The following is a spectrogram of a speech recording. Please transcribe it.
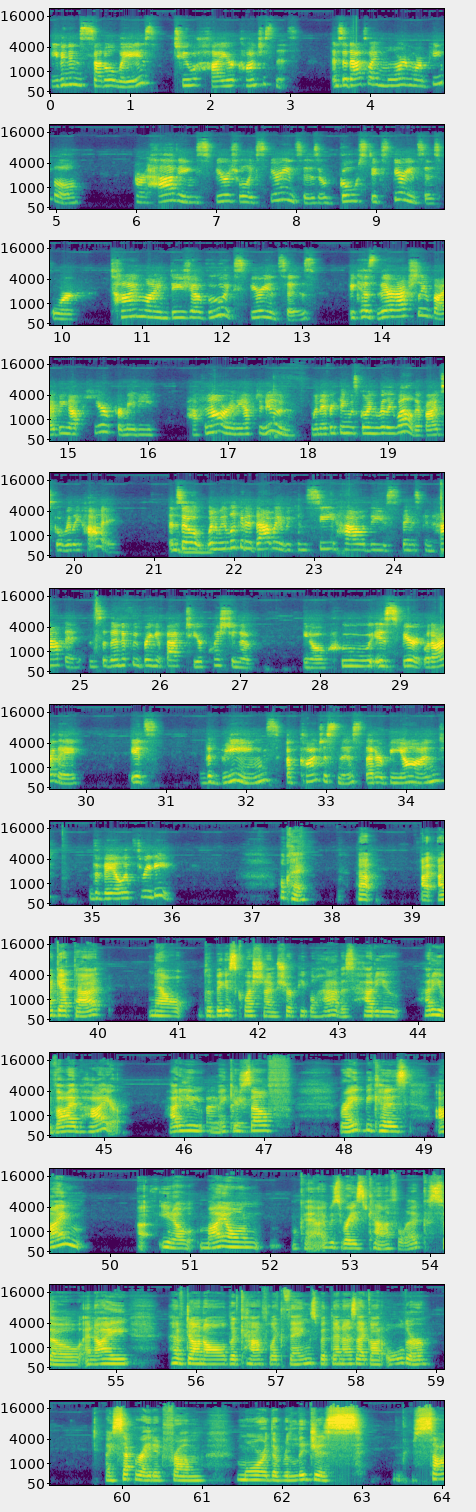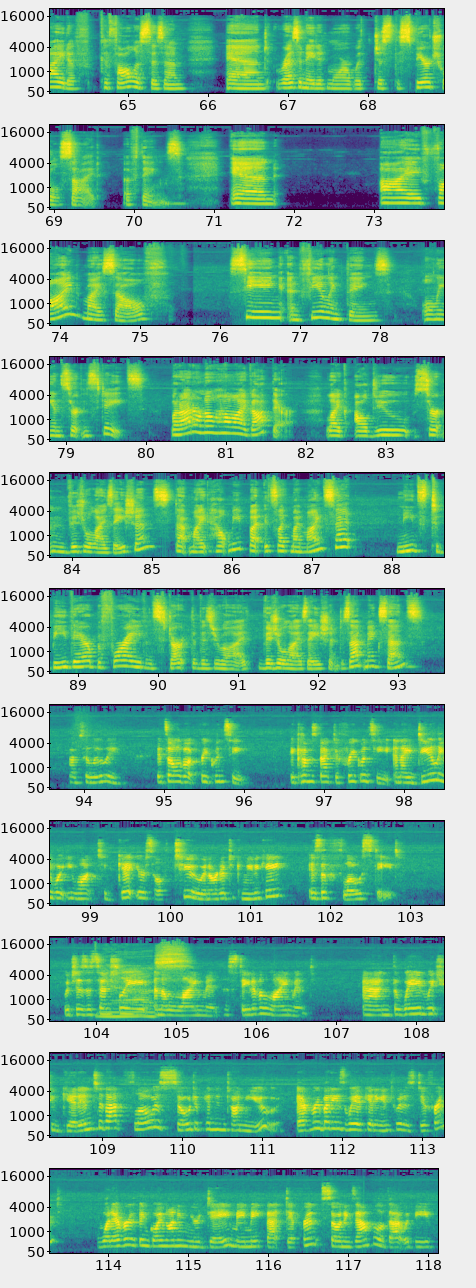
even in subtle ways, to higher consciousness. And so that's why more and more people are having spiritual experiences or ghost experiences or timeline deja vu experiences because they're actually vibing up here for maybe half an hour in the afternoon when everything was going really well. Their vibes go really high. And so when we look at it that way, we can see how these things can happen. And so then if we bring it back to your question of, you know, who is spirit? What are they? It's the beings of consciousness that are beyond the veil of 3D. Okay. That I, I get that. Now the biggest question I'm sure people have is how do you how do you vibe higher? How do you Vibe make higher. yourself right? Because I'm uh, you know, my own okay, I was raised Catholic, so and I have done all the Catholic things, but then as I got older, I separated from more the religious side of Catholicism and resonated more with just the spiritual side of things. And I find myself seeing and feeling things only in certain states. But I don't know how I got there. Like I'll do certain visualizations that might help me, but it's like my mindset needs to be there before I even start the visualize, visualization. Does that make sense? Absolutely. It's all about frequency. It comes back to frequency. And ideally, what you want to get yourself to in order to communicate is a flow state, which is essentially yes. an alignment, a state of alignment. And the way in which you get into that flow is so dependent on you. Everybody's way of getting into it is different. Whatever has been going on in your day may make that different. So, an example of that would be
